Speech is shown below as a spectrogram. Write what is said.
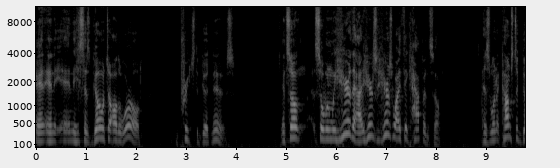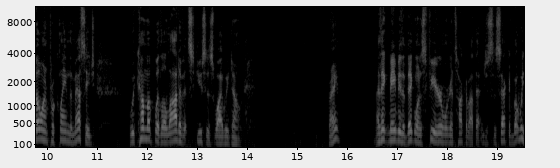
and, and, and he says, Go into all the world preach the good news. And so, so when we hear that, here's, here's what I think happens though is when it comes to go and proclaim the message, we come up with a lot of excuses why we don't. Right? I think maybe the big one is fear, and we're going to talk about that in just a second. But we,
